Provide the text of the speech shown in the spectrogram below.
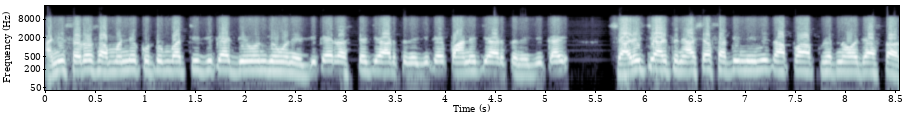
आणि सर्वसामान्य कुटुंबाची जी काय देवाणघेवाण आहे जी काही रस्त्याची अडचण आहे जी काही पाण्याची अडचण आहे जी काही शाळेची अडचणी अशासाठी नेहमीच आपा प्रयत्नवादी असतात.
